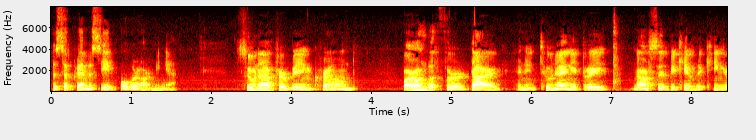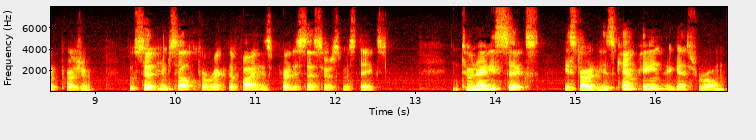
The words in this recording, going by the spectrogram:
the supremacy over Armenia. Soon after being crowned, Bahram III died, and in 293 Narse became the king of Persia who set himself to rectify his predecessor's mistakes. In 296, he started his campaign against Rome.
